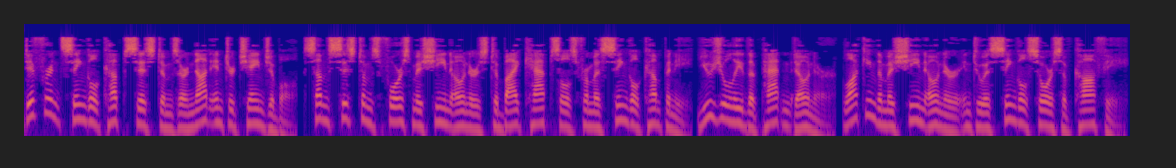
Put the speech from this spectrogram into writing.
Different single-cup systems are not interchangeable, some systems force machine owners to buy capsules from a single company usually the patent owner, locking the machine owner into a single source of coffee.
